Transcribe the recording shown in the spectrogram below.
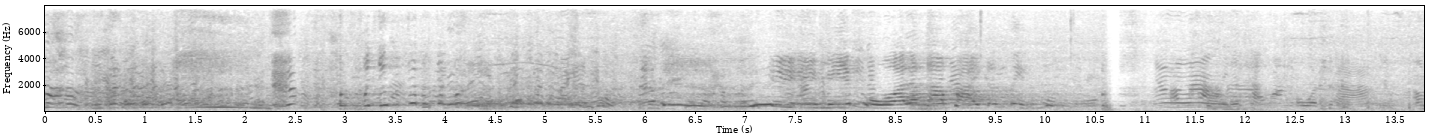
ร่างเนี่ยมาจุ๊บจุ๊บจุ๊บ มีผัวแล้วก็พายกันติด นั่งข้างล่างนี่นะคะปวดขาเอารอง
